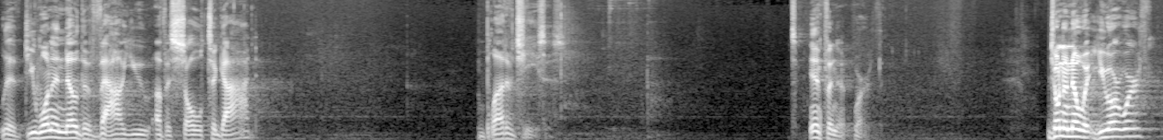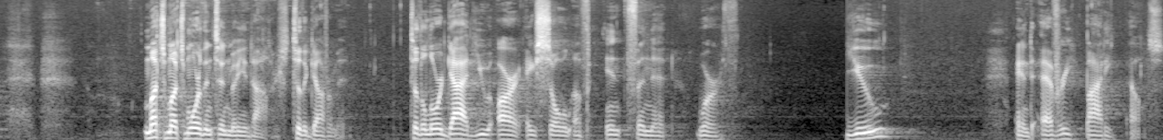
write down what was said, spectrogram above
lived. Do you want to know the value of a soul to God? The blood of Jesus. It's infinite worth. Do you want to know what you are worth? Much, much more than $10 million to the government. To the Lord God, you are a soul of infinite worth. You and everybody else.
